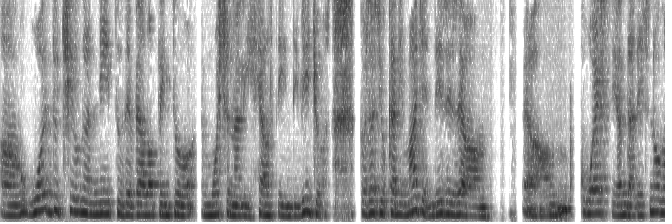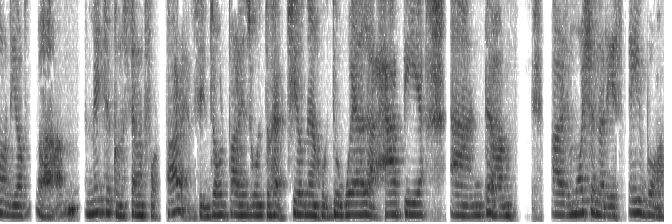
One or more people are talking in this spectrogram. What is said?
uh, what do children need to develop into emotionally healthy individuals? Because as you can imagine, this is um, um, question that is not only of um, a major concern for parents, since all parents want to have children who do well, are happy, and um, are emotionally stable,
